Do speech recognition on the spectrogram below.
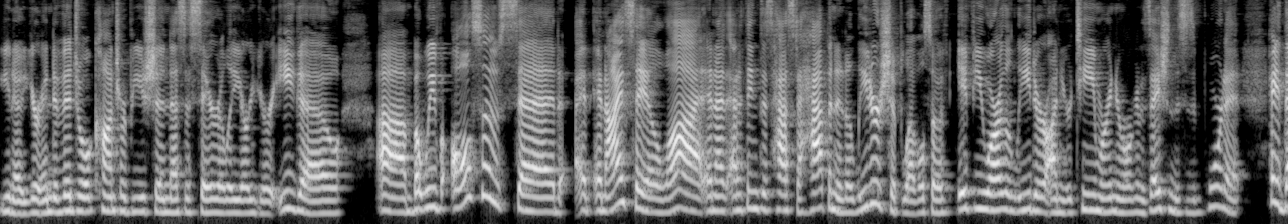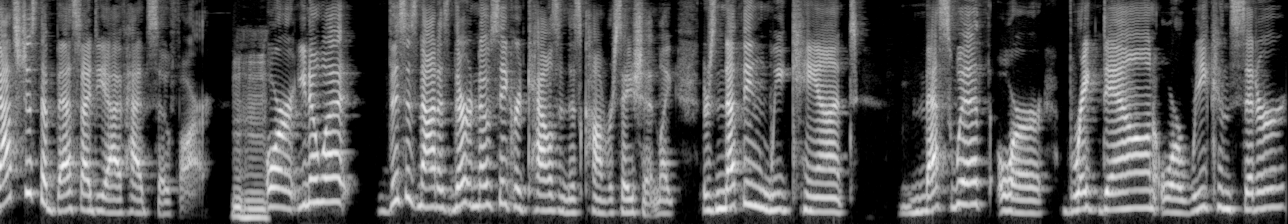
you know your individual contribution necessarily or your ego. Um, but we've also said and, and, i say a lot and I, I, think this has to happen at a leadership level. So if, if you are the leader on your team or in your organization this is important. Hey that's just the best idea i've had so far. Mm-hmm. or you know what? This is not as there are no sacred cows in this conversation. Like there's nothing we can't mess with or break down or reconsider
